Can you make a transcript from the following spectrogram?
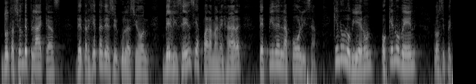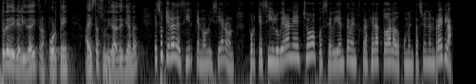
dotación de placas, de tarjetas de circulación, de licencias para manejar, te piden la póliza. ¿Qué no lo vieron o qué no ven los inspectores de vialidad y transporte a estas unidades, Diana? Eso quiere decir que no lo hicieron, porque si lo hubieran hecho, pues evidentemente trajera toda la documentación en regla.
